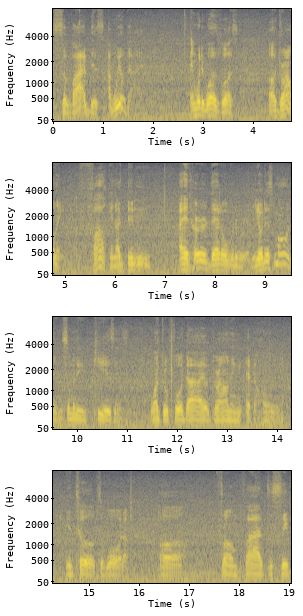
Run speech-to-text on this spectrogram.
survive this, I will die. And what it was was uh, drowning. Fuck, and I didn't. I had heard that over the radio this morning. So many kids and one through four die of drowning at the home in tubs of water. Uh, from five to six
